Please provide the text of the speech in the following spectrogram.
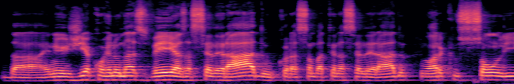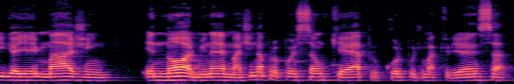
da energia correndo nas veias, acelerado, o coração batendo acelerado, na hora que o som liga e a imagem enorme, né? Imagina a proporção que é para o corpo de uma criança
